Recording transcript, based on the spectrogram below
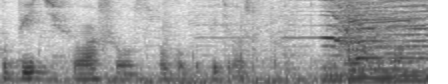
купить вашу услугу, купить ваш продукт.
